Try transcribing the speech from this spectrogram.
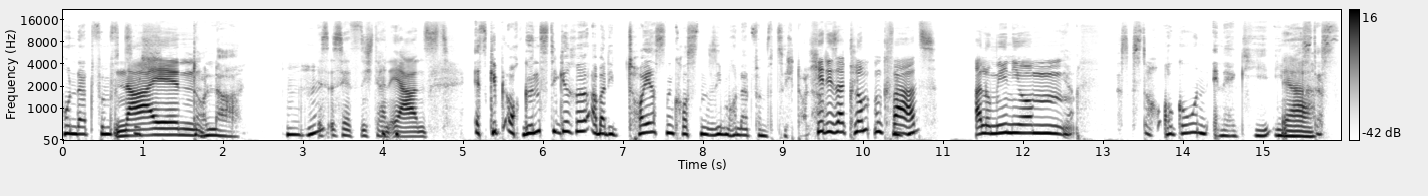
750 Nein. Dollar. Mhm. Es ist jetzt nicht dein Ernst. Es gibt auch günstigere, aber die teuersten kosten 750 Dollar. Hier dieser Klumpen Quarz, mhm. Aluminium. Ja, das ist doch Orgonenergie. Ja. Das,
